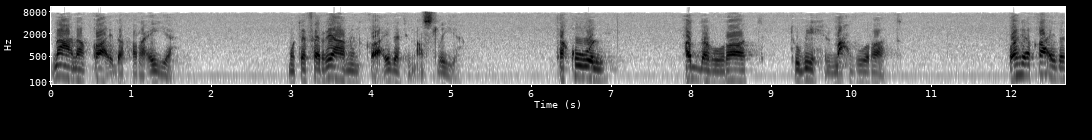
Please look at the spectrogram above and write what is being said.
معنا قاعدة فرعية متفرعة من قاعدة أصلية. تقول الضرورات تبيح المحظورات. وهي قاعدة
